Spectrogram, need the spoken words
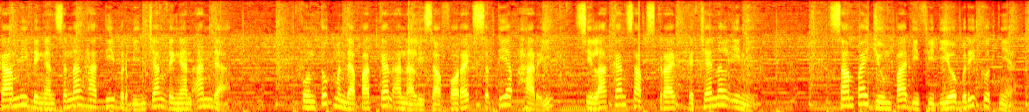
Kami dengan senang hati berbincang dengan Anda. Untuk mendapatkan analisa forex setiap hari, silakan subscribe ke channel ini. Sampai jumpa di video berikutnya.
